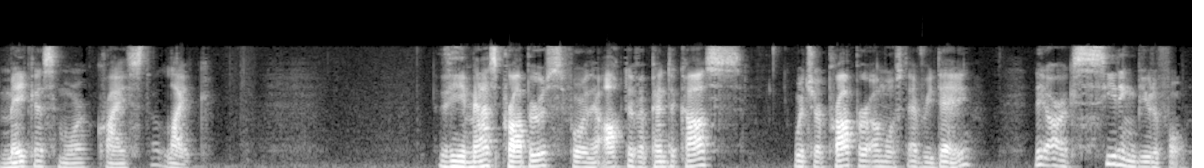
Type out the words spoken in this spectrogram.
make us more Christ like. The Mass propers for the Octave of Pentecost which are proper almost every day, they are exceeding beautiful,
